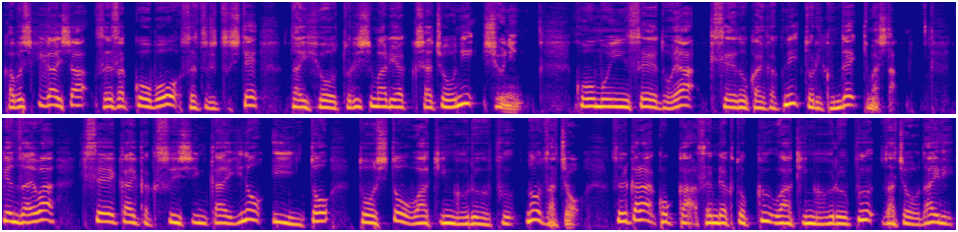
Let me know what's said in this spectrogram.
株式会社制作工房を設立して、代表取締役社長に就任。公務員制度や規制の改革に取り組んできました。現在は規制改革推進会議の委員と投資とワーキンググループの座長、それから国家戦略特区ワーキンググループ座長代理、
